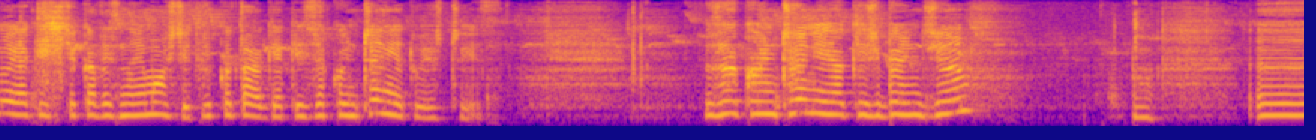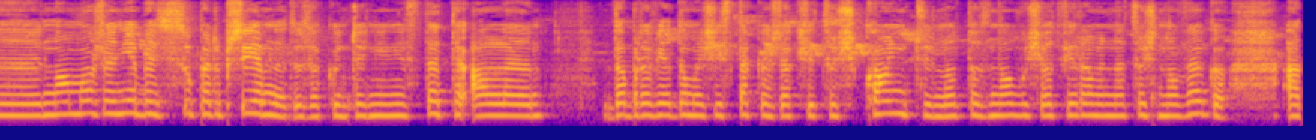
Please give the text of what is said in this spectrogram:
no, jakiejś ciekawej znajomości. Tylko tak, jakieś zakończenie tu jeszcze jest. Zakończenie jakieś będzie. Yy, No może nie być super przyjemne to zakończenie niestety, ale dobra wiadomość jest taka, że jak się coś kończy, no to znowu się otwieramy na coś nowego, a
